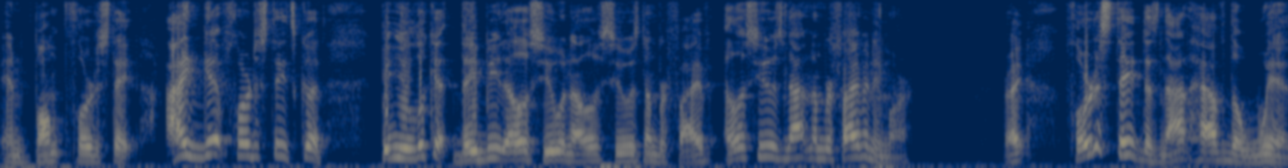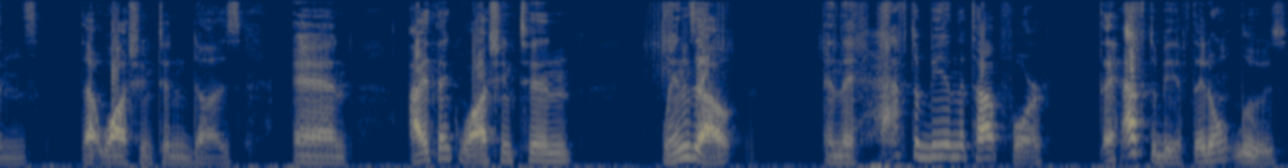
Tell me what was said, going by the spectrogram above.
and bump Florida State? I get Florida State's good, but you look at they beat LSU and LSU is number five. LSU is not number five anymore right? Florida State does not have the wins that Washington does. And I think Washington wins out, and they have to be in the top four. They have to be if they don't lose.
